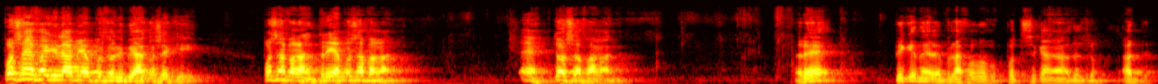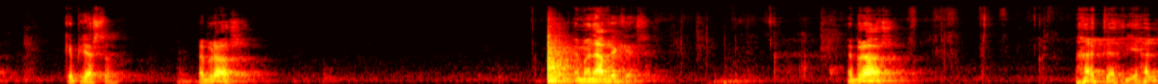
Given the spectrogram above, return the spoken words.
Πόσα έφαγε η Λαμία που ήρθε ο Ολυμπιακός εκεί; Πόσα φάγανε, τρία, πόσα φάγανε; Ε, τόσα φάγανε. Ρε, πήγαινε ρε βλάχο πότε σε κανένα ένα δέντρο. Άντε. Και πιάσ' το. Εμπρός. Εμένα βρήκες. Εμπρός. Άντε διάλο.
